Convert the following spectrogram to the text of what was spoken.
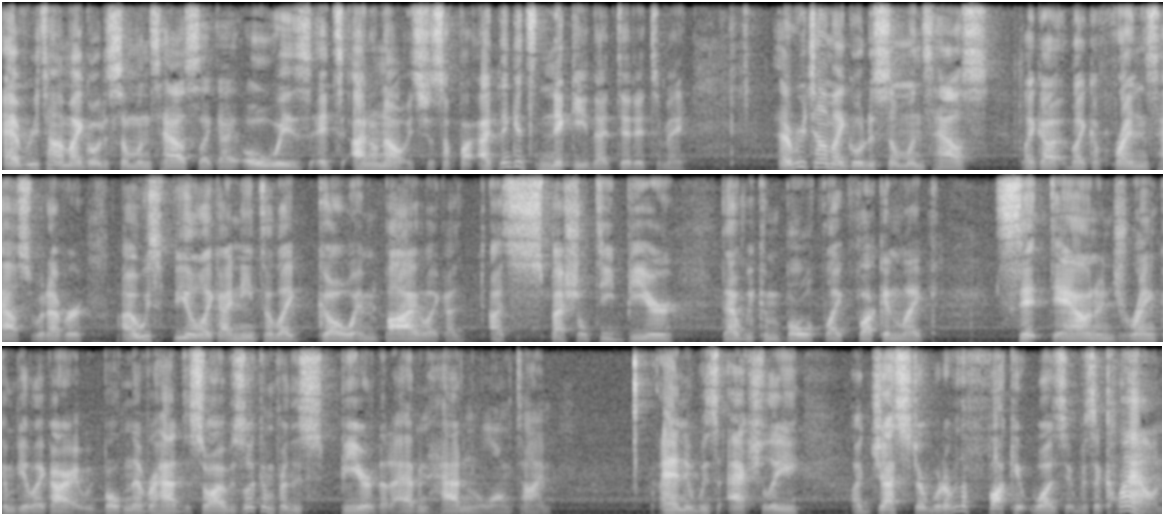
every time I go to someone's house, like I always, it's I don't know, it's just a, I think it's Nikki that did it to me. Every time I go to someone's house, like a like a friend's house, whatever, I always feel like I need to like go and buy like a, a specialty beer that we can both like fucking like sit down and drink and be like, all right, we both never had this. So I was looking for this beer that I haven't had in a long time, and it was actually a jester, whatever the fuck it was. It was a clown,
